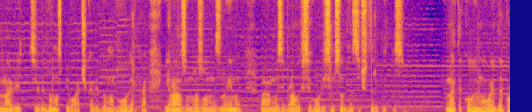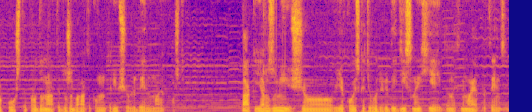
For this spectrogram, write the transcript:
навіть відома співачка, відома блогерка, і разом разом із ними е, ми зібрали всього 824 підписи. Знаєте, коли мова йде про кошти, про донати, дуже багато коментарів, що у людей немає коштів. Так, я розумію, що в якоїсь категорії людей дійсно їх є, і до них немає претензій.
